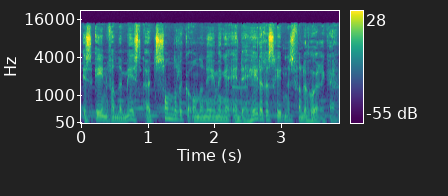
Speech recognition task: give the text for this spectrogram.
is een van de meest uitzonderlijke ondernemingen in de hele geschiedenis van de horeca.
